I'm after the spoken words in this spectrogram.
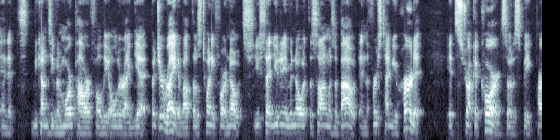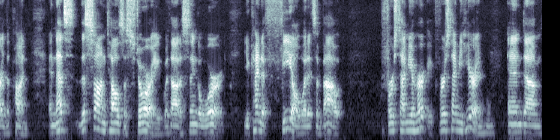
and it becomes even more powerful the older I get. But you're right about those 24 notes. You said you didn't even know what the song was about, and the first time you heard it, it struck a chord, so to speak. Pardon the pun. And that's this song tells a story without a single word. You kind of feel what it's about first time you heard first time you hear it. Mm-hmm. and um,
